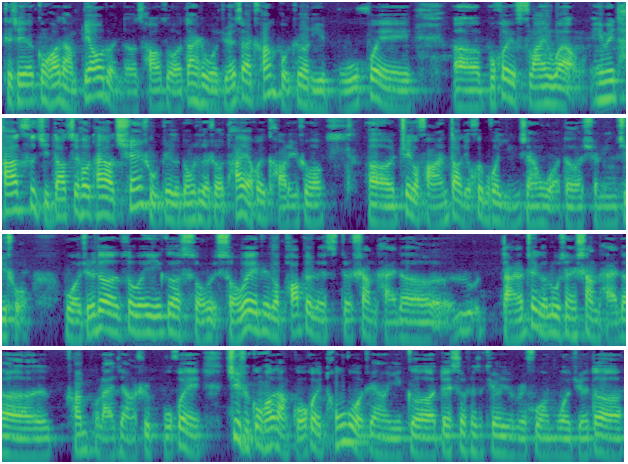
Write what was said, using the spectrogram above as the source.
这些共和党标准的操作。但是我觉得在川普这里不会，呃，不会 fly well，因为他自己到最后他要签署这个东西的时候，他也会考虑说，呃，这个法案到底会不会影响我的选民基础。我觉得作为一个所谓所谓这个 populist 上台的，打着这个路线上台的川普来讲，是不会，即使共和党国会通过这样一个对 social security reform，我觉得，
